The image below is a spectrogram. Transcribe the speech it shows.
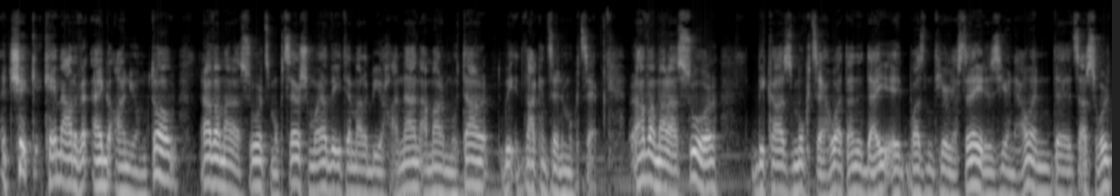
A chick came out of an egg on Yom Tov. Rav Amar Asur, it's Muktzeh. Shmuel v'item Rabbi Amar Mutar, it's not considered Muktzeh. Rav Amar Asur, because Muktzeh, at the end of the day, it wasn't here yesterday, it is here now, and uh, it's Asur,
